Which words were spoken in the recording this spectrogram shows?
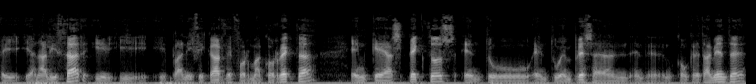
y, analizar y, planificar de forma correcta en qué aspectos en tu, en tu empresa concretamente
